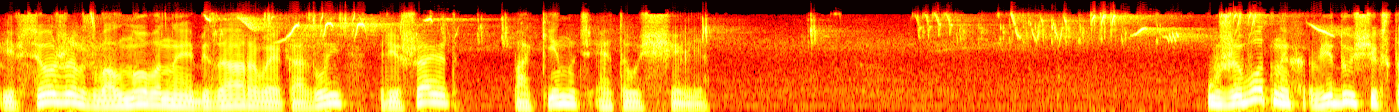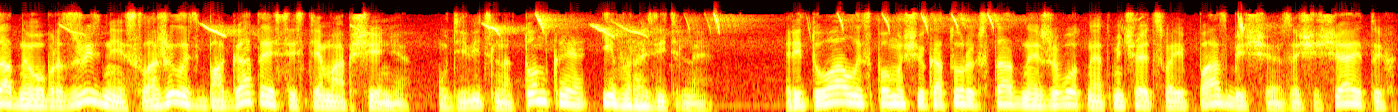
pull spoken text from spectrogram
И все же взволнованные безааровые козлы решают покинуть это ущелье. У животных, ведущих стадный образ жизни, сложилась богатая система общения, удивительно тонкая и выразительная. Ритуалы, с помощью которых стадные животные отмечают свои пастбища, защищают их,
